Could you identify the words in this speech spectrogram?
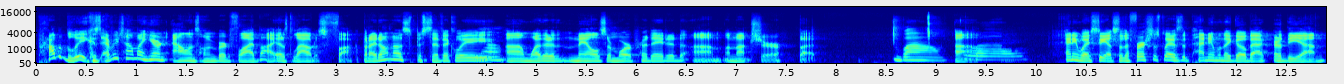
Probably because every time I hear an Allen's hummingbird fly by, it's loud as fuck. But I don't know specifically Yeah. um, whether males are more predated. Um, I'm not sure. But Wow. wow. anyway, so yeah, so the first display is the pendulum when they go back, or the um,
